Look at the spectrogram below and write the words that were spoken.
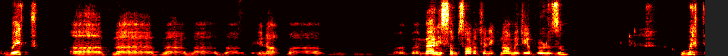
with, uh, uh, uh, you know, uh, marry some sort of an economic liberalism with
